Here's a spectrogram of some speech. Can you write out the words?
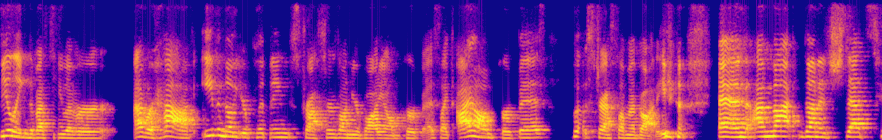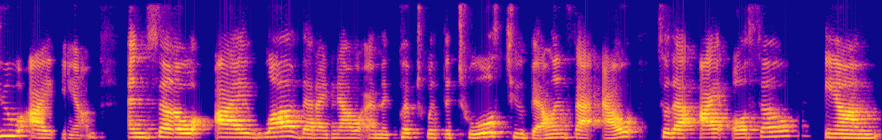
feeling the best you ever ever have, even though you're putting stressors on your body on purpose. Like I on purpose put stress on my body. And i'm not gonna that's who i am. And so i love that i now am equipped with the tools to balance that out so that i also am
